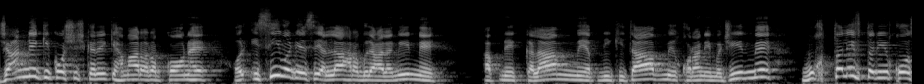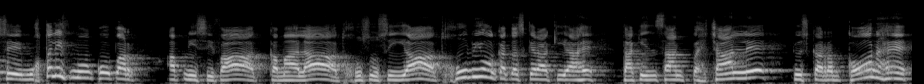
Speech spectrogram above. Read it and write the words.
جاننے کی کوشش کریں کہ ہمارا رب کون ہے۔ اور اسی وجہ سے اللہ رب العالمین نے اپنے کلام میں، اپنی کتاب میں، قرآن مجید میں مختلف طریقوں سے، مختلف موقعوں پر اپنی صفات، کمالات، خصوصیات، خوبیوں کا تذکرہ کیا ہے تاکہ انسان پہچان لے کہ اس کا رب کون ہے۔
